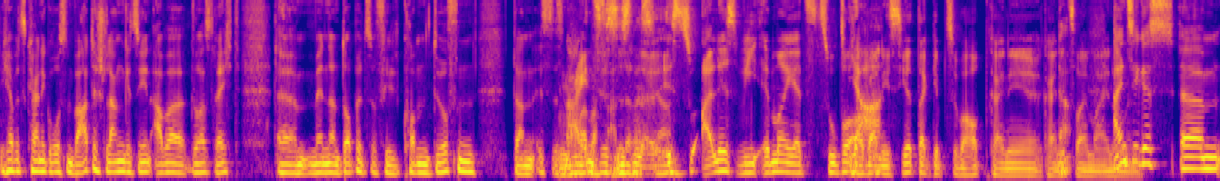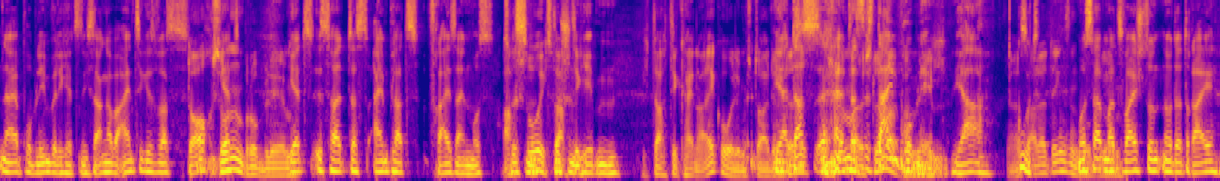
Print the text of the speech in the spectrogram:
ich habe jetzt keine großen Warteschlangen gesehen, aber du hast recht, ähm, wenn dann doppelt so viel kommen dürfen, dann ist es Nein, was es ist, anderes. ein, ja. ist zu alles wie immer jetzt super Ja. organisiert, da gibt's überhaupt keine, keine zwei Meinungen. Einziges, ähm, naja, Problem will ich jetzt nicht sagen, aber einziges, was Doch, schon jetzt, ein Problem. Jetzt ist halt, dass ein Platz frei sein muss Ach zwischen, so, ich zwischen dachte, jedem. Ich dachte kein Alkohol im Stadion. Ja, das, ein schlimmer- das ist dein Problem. Ja, Ja, gut. ist allerdings ein Muss halt mal zwei Stunden oder drei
